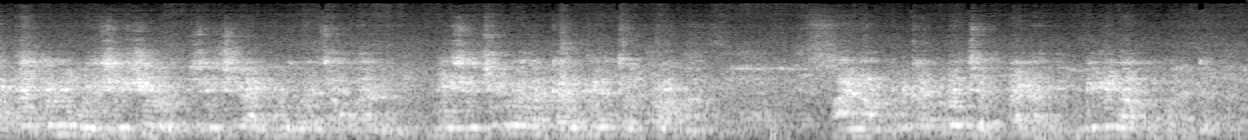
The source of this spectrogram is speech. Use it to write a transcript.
అతను మీ శిష్యుడు శిష్యుడు అంటున్నారు సాధారణ మీ శిష్యుడి మీద కవిత చెప్పు ఆయన అప్పటికప్పుడే చెప్పాడు అది. మిగిలి నాకు గుర్తు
